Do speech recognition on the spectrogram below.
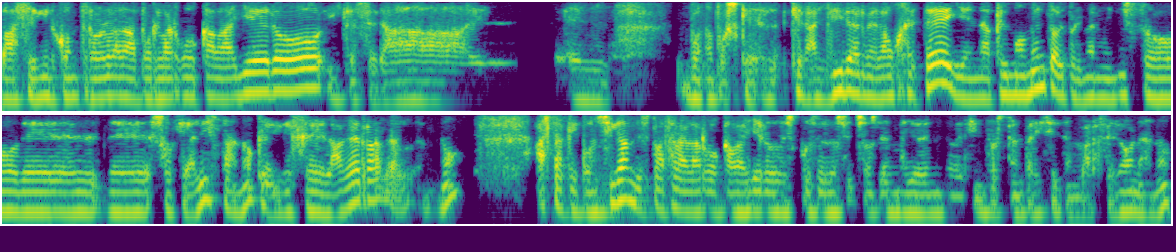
va a seguir controlada por Largo Caballero y que será el, el bueno, pues que, que, era el líder de la UGT y en aquel momento el primer ministro de, de socialista, ¿no? Que dirige la guerra, ¿no? Hasta que consigan desplazar a Largo Caballero después de los hechos del mayo de 1937 en Barcelona, ¿no?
